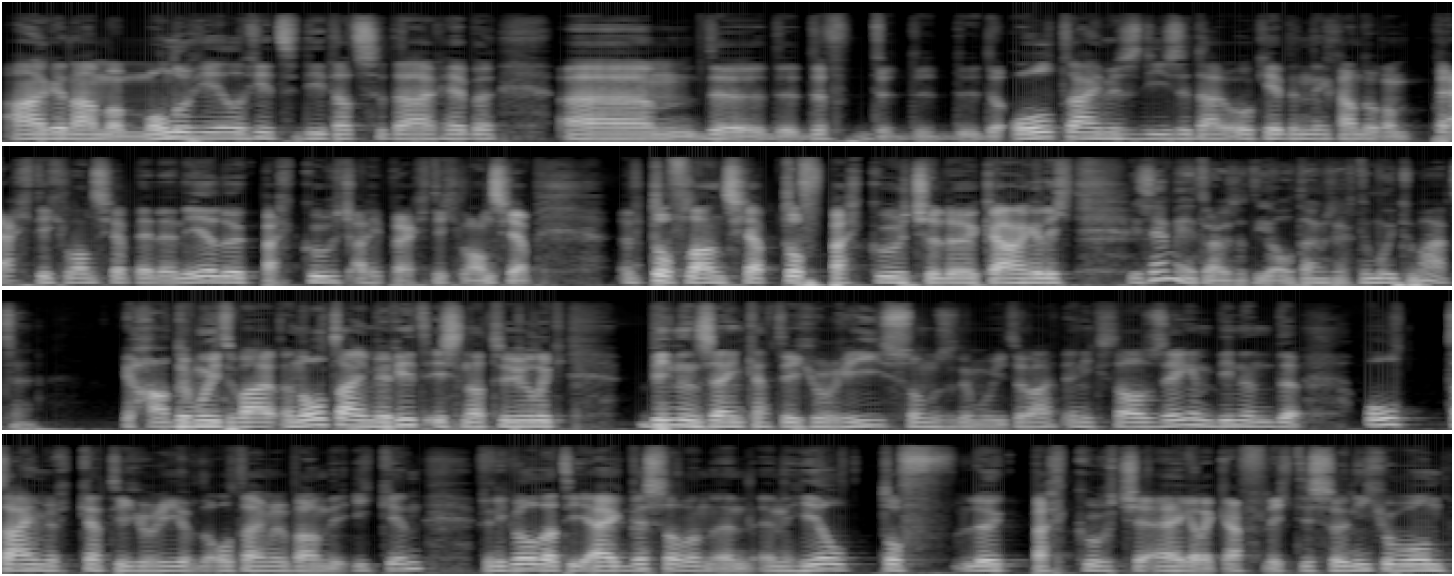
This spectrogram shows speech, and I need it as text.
aangename monorailrit die dat ze daar hebben. Ehm, de, de, de, de, de, de oldtimers die ze daar ook hebben, gaan door een prachtig landschap met een heel leuk parcours. Allee, prachtig landschap. Een tof landschap, tof parcoursje, leuk aangelegd. Je zei mij trouwens dat die oldtimers echt de moeite waard zijn. Ja, de moeite waard. Een oldtimer rit is natuurlijk binnen zijn categorie soms de moeite waard. En ik zou zeggen, binnen de oldtimer-categorie, of de oldtimerbaan die ik ken, vind ik wel dat hij eigenlijk best wel een, een, een heel tof, leuk parcoursje eigenlijk aflegt. Het is zo niet gewoon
